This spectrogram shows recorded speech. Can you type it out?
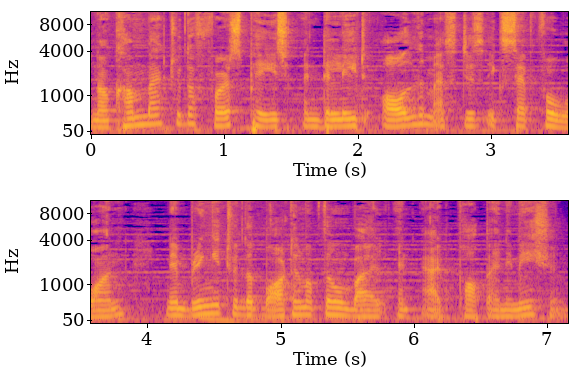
Now come back to the first page and delete all the messages except for one then bring it to the bottom of the mobile and add pop animation.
